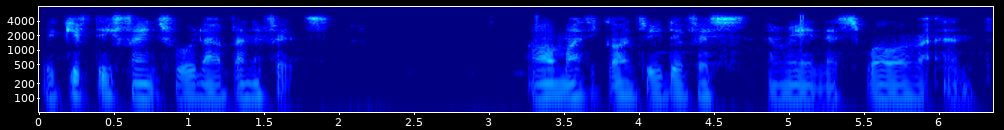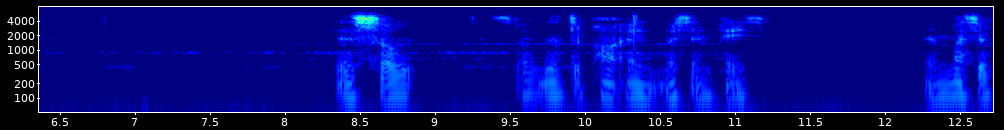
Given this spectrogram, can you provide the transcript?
we give thee thanks for all our benefits Almighty God, do us and reign us well of our end. The soul, so the departed rest in peace. The massive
